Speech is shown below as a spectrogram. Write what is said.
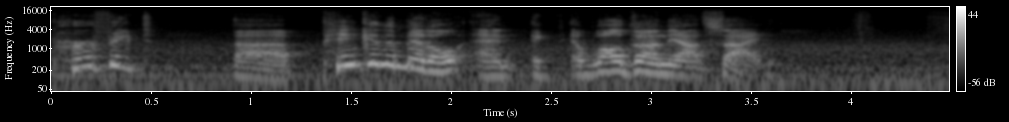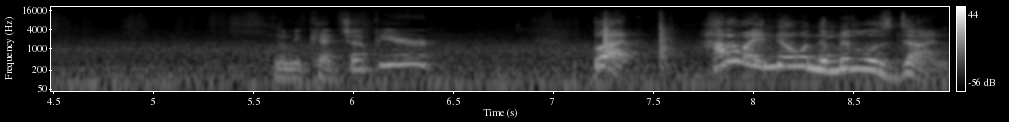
perfect uh, pink in the middle and uh, well done on the outside. Let me catch up here. But how do I know when the middle is done?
